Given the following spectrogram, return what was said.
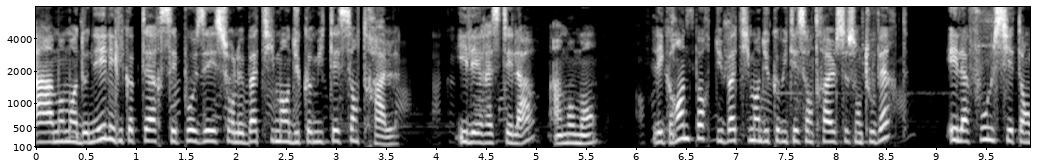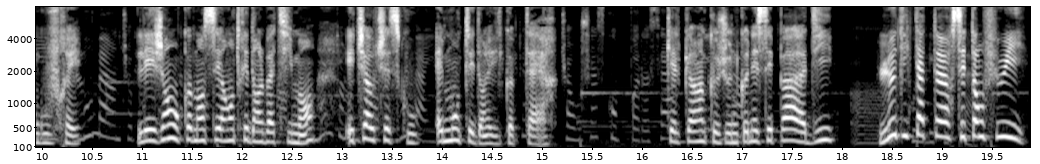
À un moment donné, l'hélicoptère s'est posé sur le bâtiment du comité central. Il est resté là un moment. Les grandes portes du bâtiment du comité central se sont ouvertes et la foule s'y est engouffrée. Les gens ont commencé à entrer dans le bâtiment et Ceausescu est monté dans l'hélicoptère. Quelqu'un que je ne connaissais pas a dit Le dictateur s'est enfui.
